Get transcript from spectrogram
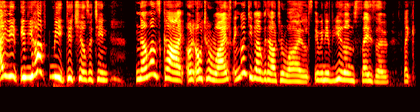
I mean, if you have me to choose between No Man's Sky or Outer Wilds, I'm going to go with Outer Wilds, even if you don't say so. Like,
